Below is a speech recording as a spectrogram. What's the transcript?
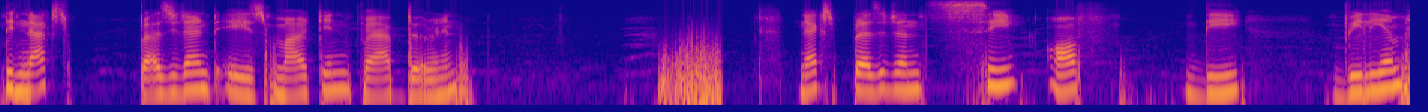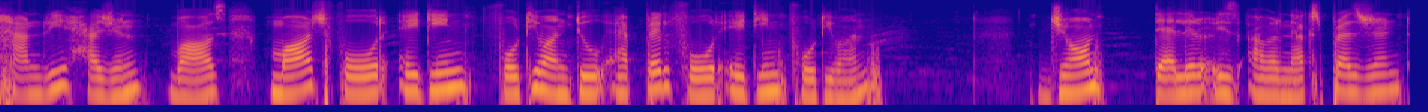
The next president is Martin Van Buren. Next presidency of the William Henry Harrison was March 4, 1841 to April 4, 1841. John Tyler is our next president.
